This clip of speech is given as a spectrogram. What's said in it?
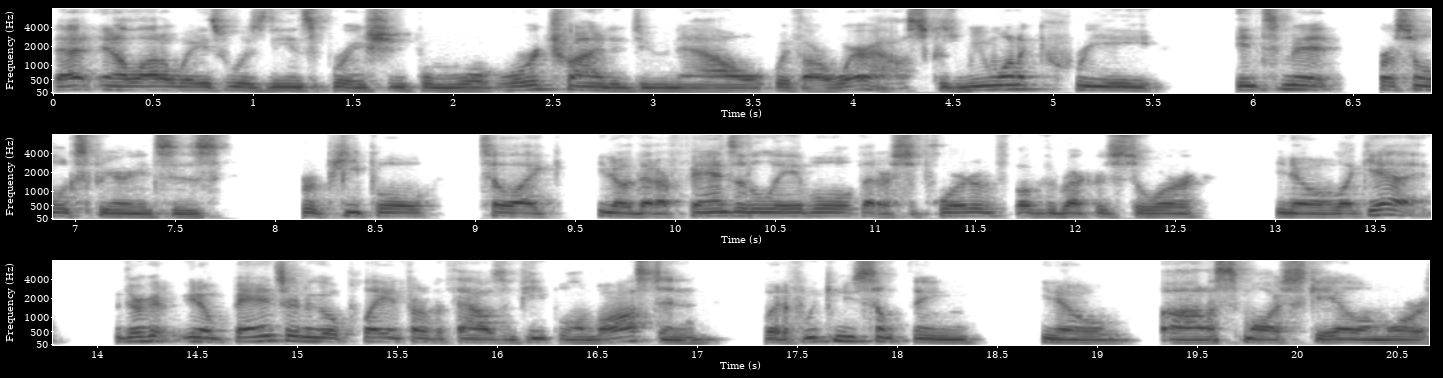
that in a lot of ways was the inspiration for what we're trying to do now with our warehouse because we want to create intimate personal experiences for people to like you know that are fans of the label that are supportive of the record store you know like yeah they're gonna you know bands are gonna go play in front of a thousand people in boston but if we can do something you know on a smaller scale and more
